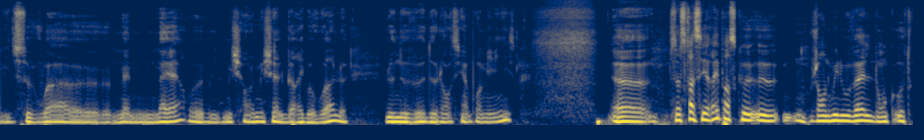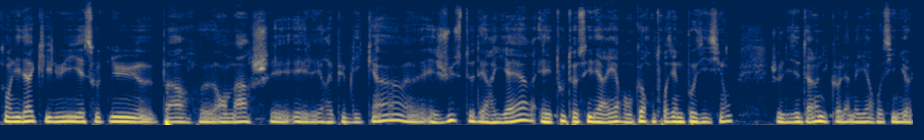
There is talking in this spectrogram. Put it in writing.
Il se voit euh, même maire, euh, Michel, Michel le neveu de l'ancien Premier ministre. Euh, sera serré parce que euh, Jean-Louis Louvel, donc autre candidat qui lui est soutenu euh, par euh, En Marche et, les Républicains, est juste derrière et tout aussi derrière, encore en troisième position. Je le disais tout à l'heure, Nicolas Meyer-Rossignol.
